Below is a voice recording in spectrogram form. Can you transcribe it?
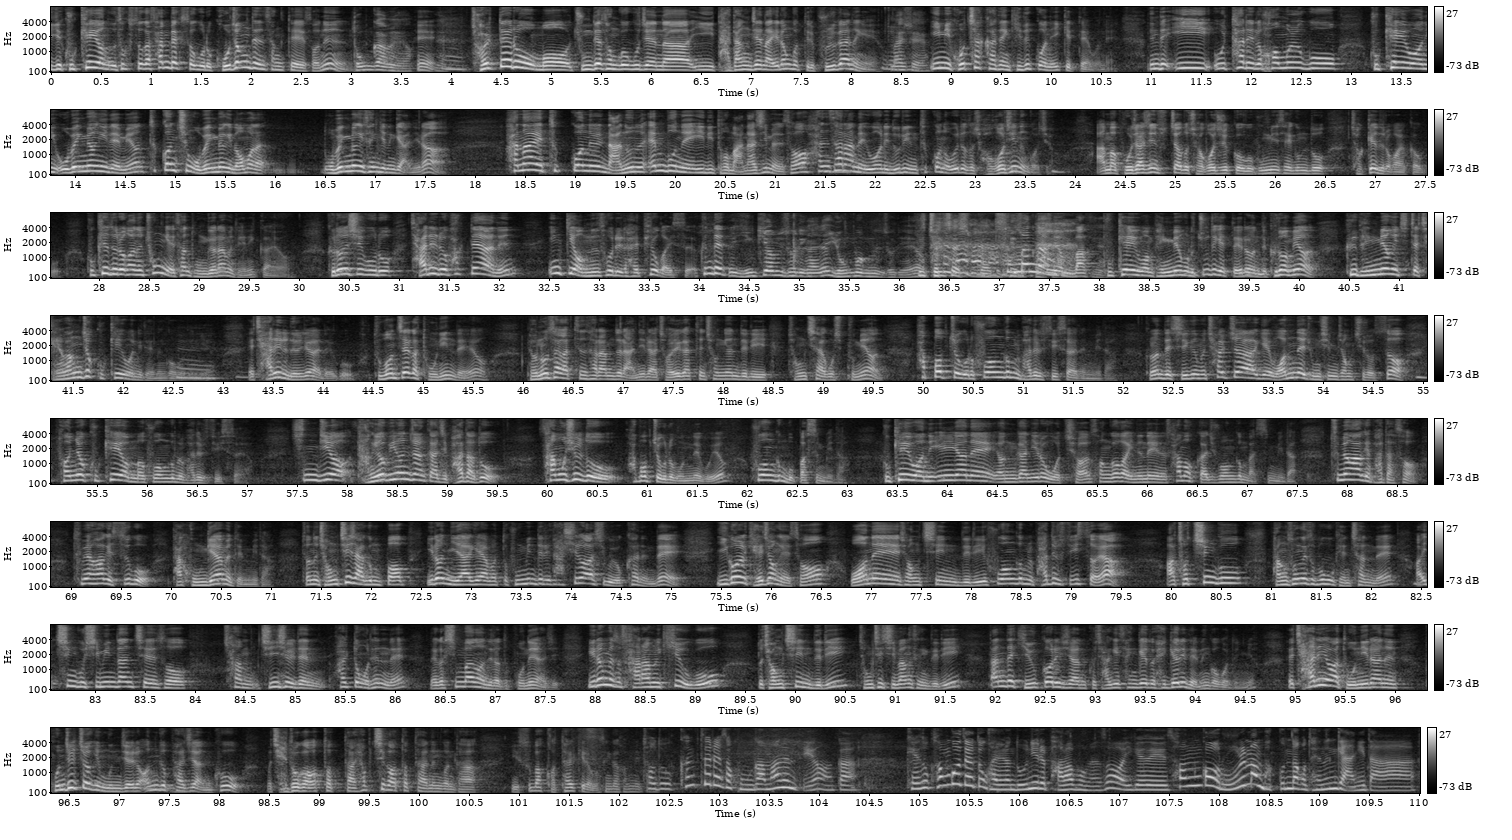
이게 국회의원 의석수가 300석으로 고정된 상태에서는 동감해요. 예, 네. 절대로 뭐 중대 선거구제나 이 다당제나 이런 것들이 불가능해요. 맞아요. 이미 고착화된 기득권이 있기 때문에. 근데 이 울타리를 허물고 국회의원이 500명이 되면 특권층 500명이 넘어 500명이 생기는 게 아니라 하나의 특권을 나누는 n분의 1이 더 많아지면서 한 사람의 의원이 누리는 특권은 오히려 더 적어지는 거죠. 아마 보좌진 숫자도 적어질 거고 국민 세금도 적게 들어갈 거고 국회 들어가는 총 예산 동결하면 되니까요. 그런 식으로 자리를 확대하는 인기 없는 소리를 할 필요가 있어요. 근데 그 인기 없는 소리가 아니라 욕 먹는 소리예요. 그렇죠. 괜찮습니다. 틈만 나면 막 국회의원 100명으로 줄이겠다 이러는데 그러면 그 100명이 진짜 제왕적 국회의원이 되는 거거든요. 예, 자리를 늘려야 되고 두 번째가 돈인데요. 변호사 같은 사람들 아니라 저희 같은 청년들이 정치하고 싶으면 합법적으로 후원금을 받을 수 있어야 됩니다. 그런데 지금은 철저하게 원내 중심 정치로서 현역 국회의원만 후원금을 받을 수 있어요. 심지어 당협위원장까지 받아도 사무실도 합법적으로 못 내고요. 후원금 못 받습니다. 국회의원은 1년에 연간 1억 5천, 선거가 있는 해에는 3억까지 후원금 받습니다. 투명하게 받아서 투명하게 쓰고 다 공개하면 됩니다. 저는 정치자금법 이런 이야기하면 또 국민들이 다 싫어하시고 욕하는데 이걸 개정해서 원외 정치인들이 후원금을 받을 수 있어야 아 저 친구 방송에서 보고 괜찮네. 아 이 친구 시민단체에서 참 진실된 활동을 했네. 내가 10만 원이라도 보내야지. 이러면서 사람을 키우고 또 정치인들이 정치 지망생들이 딴 데 기웃거리지 않고 자기 생계도 해결이 되는 거거든요. 자리와 돈이라는 본질적인 문제를 언급하지 않고 뭐 제도가 어떻다, 협치가 어떻다 하는 건 다 이 수박 겉핥기라고 생각합니다. 저도 큰 틀에서 공감하는데요. 그러니까 계속 선거제도 관련 논의를 바라보면서 이게 선거 룰만 바꾼다고 되는 게 아니다.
